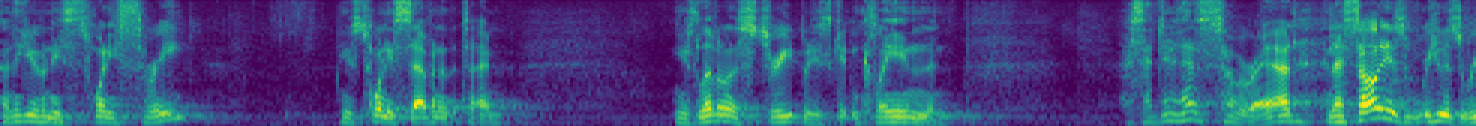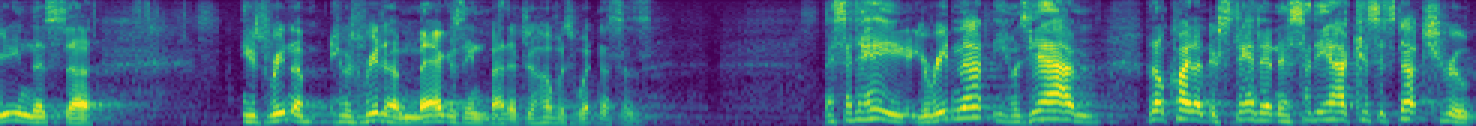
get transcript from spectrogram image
I think when he was 23. He was 27 at the time. He was living on the street, but he was getting clean. And I said, dude, that's so rad. And I saw he was, he was reading this, uh, he, was reading a, he was reading a magazine by the Jehovah's Witnesses. I said, hey, you're reading that? He goes, yeah, I'm, I don't quite understand it. And I said, yeah, because it's not true.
